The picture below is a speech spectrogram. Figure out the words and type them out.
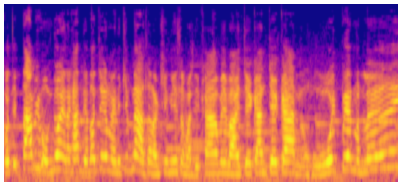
กดติดตามให้ผมด้วยนะครับ เดี๋ยวเราเจอกันใหม่ในคลิปหน้าสำหรับคลิปนี้สวัสดีครับบ๊ายบายเจอกันเจอกันโอ้โหเปื้อนหมดเลย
